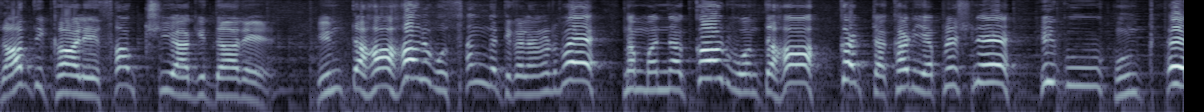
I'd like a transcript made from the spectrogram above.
ರಾಧಿಕಾಳೆ ಸಾಕ್ಷಿಯಾಗಿದ್ದಾರೆ. ಇಂತಹ ಹಲವು ಸಂಗತಿಗಳ ನಡುವೆ ನಮ್ಮನ್ನ ಕಾಡುವಂತಹ ಕಟ್ಟ ಕಡೆಯ ಪ್ರಶ್ನೆ ಹೀಗೂ ಉಂಟೇ.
